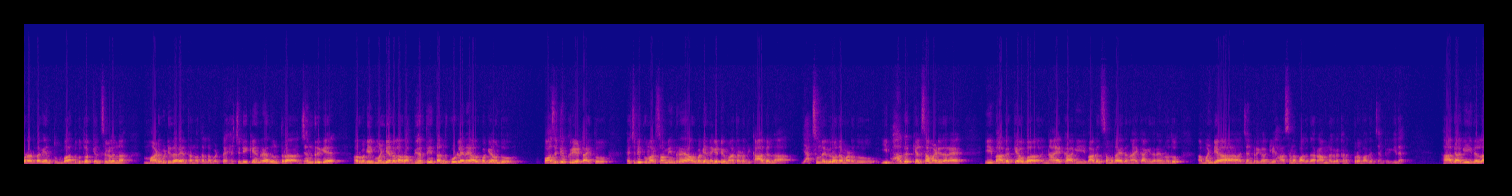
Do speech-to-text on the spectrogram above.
ಓಡಾಡಿದಾಗ ಏನು ತುಂಬ ಅದ್ಭುತವಾಗಿ ಕೆಲಸಗಳನ್ನು ಮಾಡಿಬಿಟ್ಟಿದ್ದಾರೆ ಅಂತ ಅನ್ನೋದಲ್ಲ, ಬಟ್ ಹೆಚ್ ಡಿ ಕೆ ಅಂದರೆ ಅದೊಂಥರ ಜನರಿಗೆ ಅವ್ರ ಬಗ್ಗೆ ಈಗ ಮಂಡ್ಯದಲ್ಲಿ ಅವ್ರ ಅಭ್ಯರ್ಥಿ ಅಂತ ಅಂದ ಕೂಡಲೇ ಅವ್ರ ಬಗ್ಗೆ ಒಂದು ಪಾಸಿಟಿವ್ ಕ್ರಿಯೇಟ್ ಆಯಿತು. ಎಚ್ ಡಿ ಕುಮಾರಸ್ವಾಮಿ ಅಂದರೆ ಅವ್ರ ಬಗ್ಗೆ ನೆಗೆಟಿವ್ ಮಾತಾಡೋದಿಕ್ಕೆ ಆಗಲ್ಲ. ಯಾಕೆ ಸುಮ್ಮನೆ ವಿರೋಧ ಮಾಡೋದು? ಈ ಭಾಗಕ್ಕೆ ಕೆಲಸ ಮಾಡಿದ್ದಾರೆ ಈ ಭಾಗಕ್ಕೆ ಒಬ್ಬ ನಾಯಕ ಆಗಿ, ಈ ಭಾಗದ ಸಮುದಾಯದ ನಾಯಕ ಆಗಿದ್ದಾರೆ ಅನ್ನೋದು ಮಂಡ್ಯ ಜನರಿಗಾಗ್ಲಿ, ಹಾಸನ ಭಾಗದ ರಾಮನಗರ ಕನಕಪುರ ಭಾಗದ ಜನರಿಗಿದೆ. ಹಾಗಾಗಿ ಇದೆಲ್ಲ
